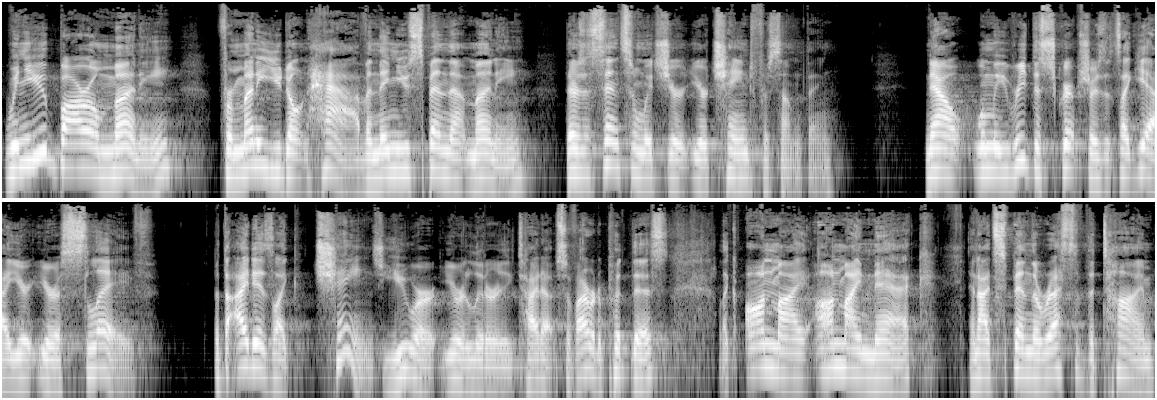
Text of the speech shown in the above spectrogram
when you borrow money for money you don't have and then you spend that money, there's a sense in which you're, you're chained for something. Now, when we read the scriptures, it's like, yeah, you're, you're a slave. But the idea is like chains. You are you're literally tied up. So if I were to put this like on my on my neck and I'd spend the rest of the time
